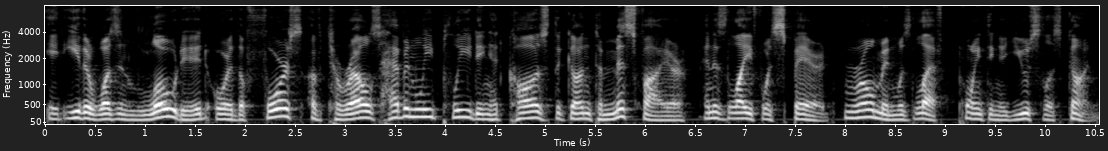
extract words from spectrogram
It either wasn't loaded or the force of Terrell's heavenly pleading had caused the gun to misfire and his life was spared. Roman was left pointing a useless gun.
